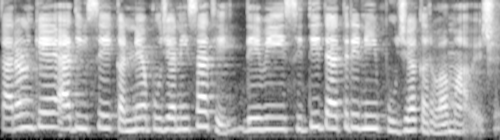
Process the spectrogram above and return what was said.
કારણ કે આ દિવસે કન્યા પૂજાની સાથે દેવી સિદ્ધિદાત્રીની પૂજા કરવામાં આવે છે.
